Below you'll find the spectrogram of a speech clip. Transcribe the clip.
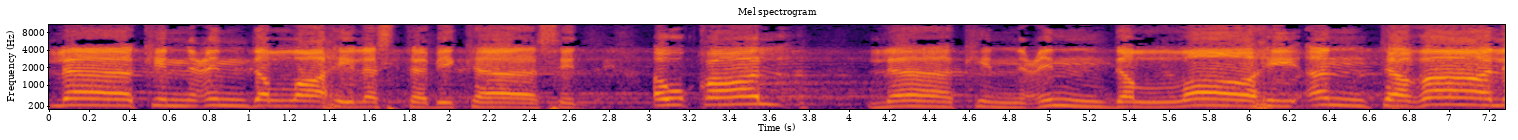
لكن عند الله لست بكاسد. أو قال لكن عند الله أنت غال.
